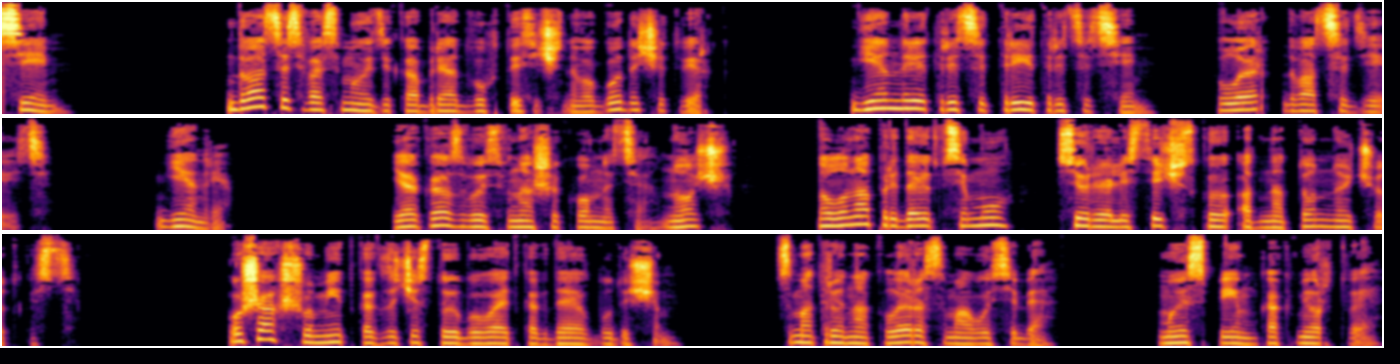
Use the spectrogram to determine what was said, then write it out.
7. 28 декабря 2000 года, четверг. Генри, 33 и 37. Клэр, 29. Генри. Я оказываюсь в нашей комнате. Ночь, но луна придает всему сюрреалистическую однотонную четкость. В ушах шумит, как зачастую бывает, когда я в будущем. Смотрю на Клэра самого себя. Мы спим, как мертвые.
